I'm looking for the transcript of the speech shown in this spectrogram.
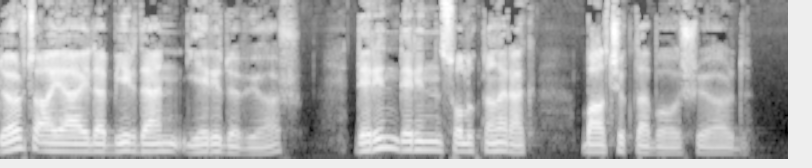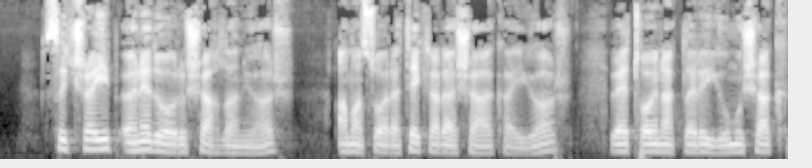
dört ayağıyla birden yeri dövüyor, derin derin soluklanarak balçıkla boğuşuyordu. Sıçrayıp öne doğru şahlanıyor ama sonra tekrar aşağı kayıyor ve toynakları yumuşak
